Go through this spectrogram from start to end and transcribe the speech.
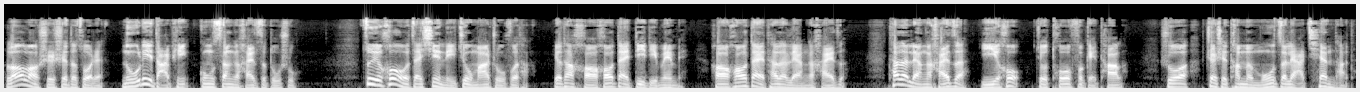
老老实实的做人，努力打拼，供三个孩子读书。最后在信里，舅妈嘱咐他，要他好好带弟弟妹妹，好好带他的两个孩子，他的两个孩子以后就托付给他了，说这是他们母子俩欠他的。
